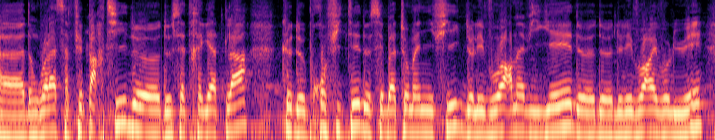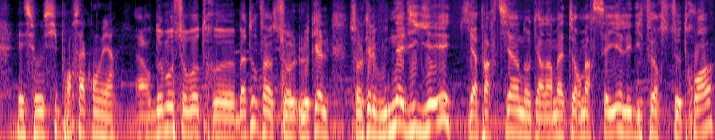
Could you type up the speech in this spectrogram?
Euh, donc voilà, ça fait partie de, de cette régate-là que de profiter de ces bateaux magnifiques, de les voir naviguer, de, les voir évoluer. Et c'est aussi pour ça qu'on vient. Alors deux mots sur votre euh, bateau, enfin sur lequel, sur lequel vous naviguez, qui appartient donc à un armateur marseillais, Lady First 3,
